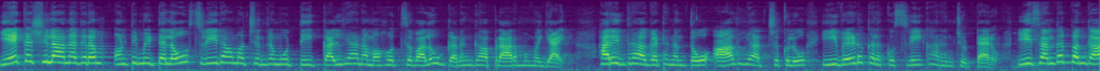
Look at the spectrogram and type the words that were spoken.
ఏకశిలానగరం ఒంటిమిట్టలో శ్రీరామచంద్రమూర్తి కళ్యాణ మహోత్సవాలు ఘనంగా ప్రారంభమయ్యాయి. హరిద్ర ఘటనంతో ఆలయ అర్చకులు ఈ వేడుకలకు శ్రీకారం చుట్టారు. ఈ సందర్భంగా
